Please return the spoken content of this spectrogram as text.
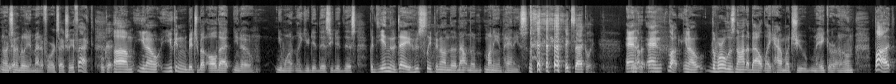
or it's not really a metaphor; it's actually a fact. Okay. Um, you know, you can bitch about all that, you know, you want like you did this, you did this, but at the end of the day, who's sleeping on the mountain of money and panties? exactly. And Yeah. and look, you know, the world is not about like how much you make or own, but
